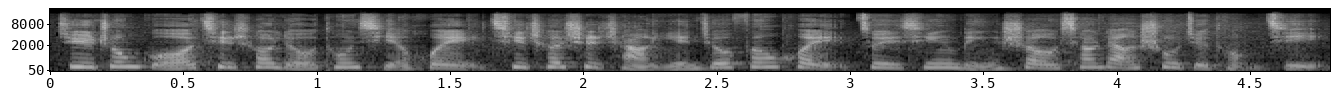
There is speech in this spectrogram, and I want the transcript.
据中国汽车流通协会汽车市场研究分会最新零售销量数据统计，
